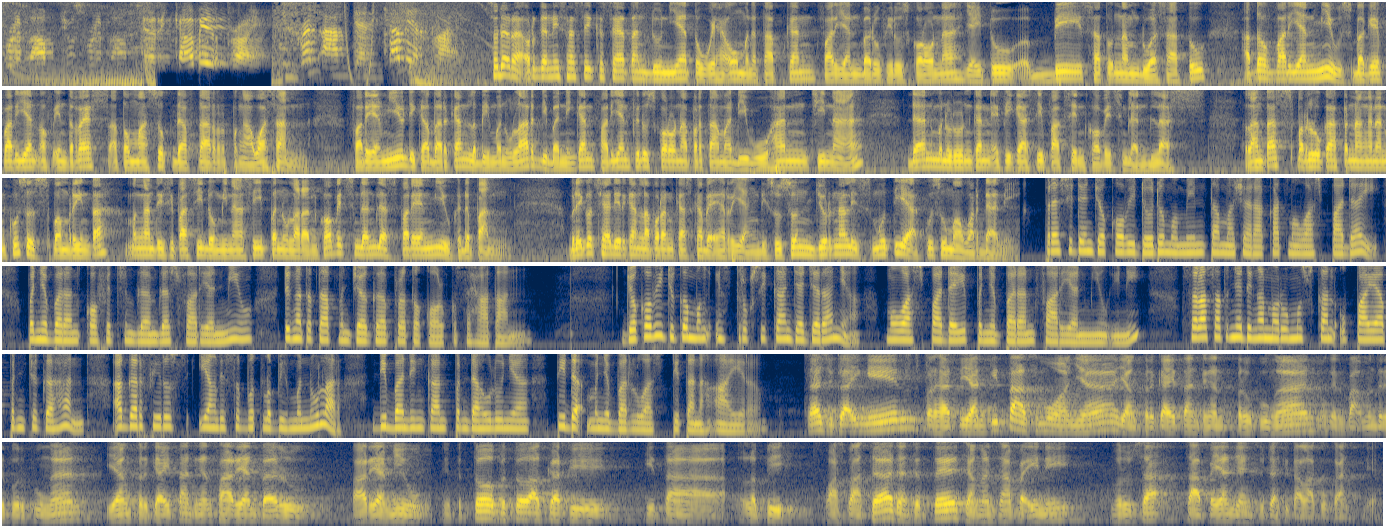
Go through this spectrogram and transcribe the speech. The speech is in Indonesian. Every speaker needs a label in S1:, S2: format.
S1: wrap dari Kamer Prime.
S2: Dari Kamer Prime.
S3: Saudara, Organisasi Kesehatan Dunia atau WHO menetapkan varian baru virus corona yaitu B1621 atau varian Mu sebagai varian of interest atau masuk daftar pengawasan. Varian Mu dikabarkan lebih menular dibandingkan varian virus corona pertama di Wuhan, China dan menurunkan efikasi vaksin COVID-19. Lantas, perlukah penanganan khusus pemerintah mengantisipasi dominasi penularan COVID-19 varian Mu ke depan? Berikut saya hadirkan laporan khas KBR yang disusun jurnalis Mutia Kusuma Wardani.
S4: Presiden Joko Widodo meminta masyarakat mewaspadai penyebaran COVID-19 varian Mu dengan tetap menjaga protokol kesehatan. Jokowi juga menginstruksikan jajarannya mewaspadai penyebaran varian Mu ini salah satunya dengan merumuskan upaya pencegahan agar virus yang disebut lebih menular dibandingkan pendahulunya tidak menyebar luas di tanah air.
S5: Saya juga ingin perhatian kita semuanya yang berkaitan dengan perhubungan, mungkin Pak Menteri Perhubungan, yang berkaitan dengan varian baru, varian Mu. Ini betul-betul agar di, kita lebih waspada dan detail, jangan sampai ini merusak capaian yang sudah kita lakukan. Ya.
